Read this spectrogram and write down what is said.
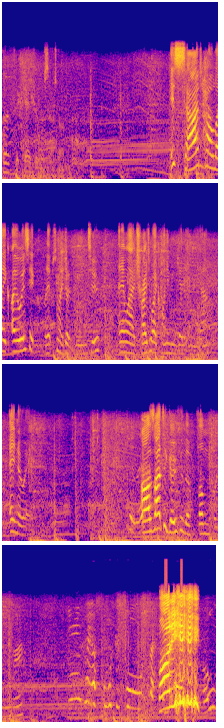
perfect air dribble setup. It's sad how like I always hit clips when I don't mean to, and then when I try to, I can't even get it in the air. Ain't no way. I was about to go for the bump on you, bro. Please hit a 44 second. Bonnie! Oh,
